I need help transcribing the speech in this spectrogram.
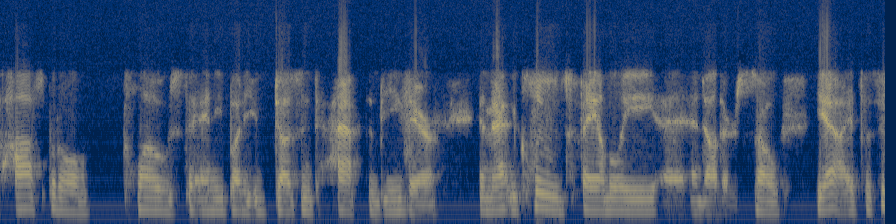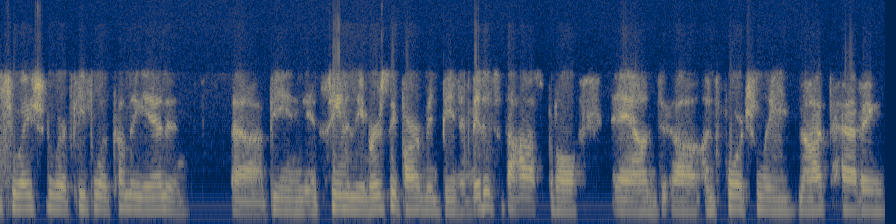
hospital closed to anybody who doesn't have to be there, and that includes family and others. So, yeah, it's a situation where people are coming in and. Uh, being seen in the emergency department, being admitted to the hospital, and uh, unfortunately not having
